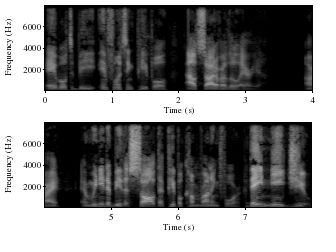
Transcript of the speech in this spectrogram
able to be influencing people outside of our little area. All right? And we need to be the salt that people come running for. They need you.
